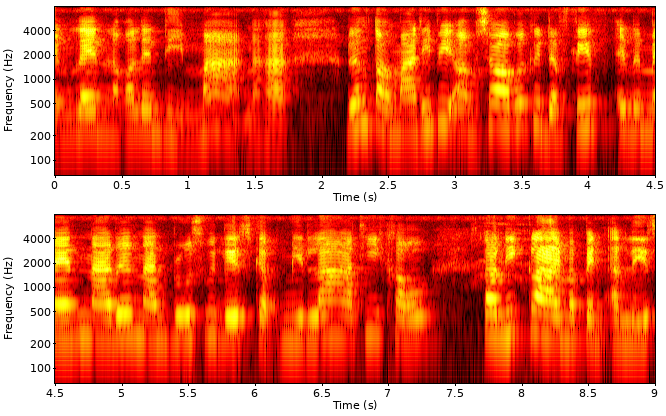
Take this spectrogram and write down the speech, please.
ยังเล่นแล้วก็เล่นดีมากนะคะ เรื่องต่อมาที่พี่ออมชอบก็คือ The Fifth Element นะ เรื่องนั้น Bruce Willis กับมิลล่าที่เขาตอนนี้กลายมาเป็นอลิส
